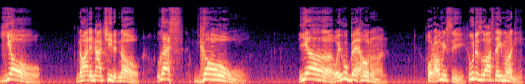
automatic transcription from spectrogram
Yo. No, I did not cheat it. No. Let's go. Yeah. Wait, who bet? Hold on. Hold on, let me see. Who just lost their money?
